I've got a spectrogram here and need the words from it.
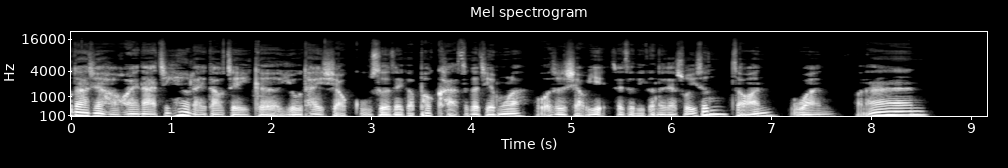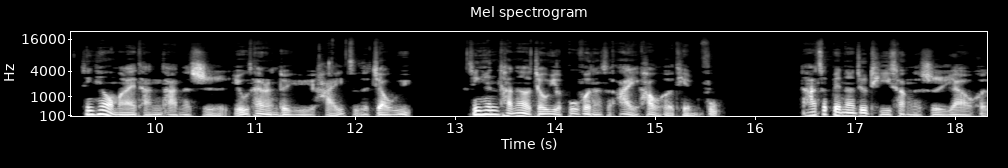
大家好，欢迎大家今天又来到这个犹太小故事这个 Podcast 这个节目啦。我是小叶，在这里跟大家说一声早安、午安、晚安。今天我们来谈谈的是犹太人对于孩子的教育。今天谈到的教育的部分呢，是爱好和天赋。他这边呢就提倡的是要很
